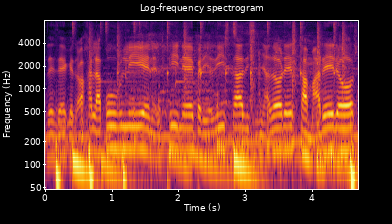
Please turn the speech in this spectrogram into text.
desde que trabaja en la publi, en el cine, periodistas, diseñadores, camareros.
